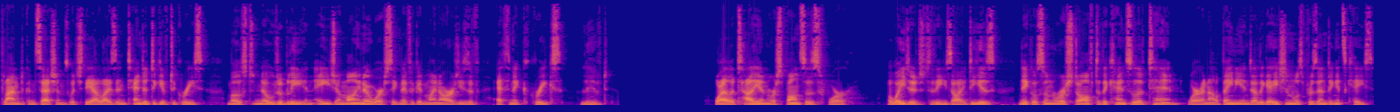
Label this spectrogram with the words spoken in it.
planned concessions which the Allies intended to give to Greece, most notably in Asia Minor, where significant minorities of ethnic Greeks lived. While Italian responses were awaited to these ideas, Nicolson rushed off to the Council of Ten, where an Albanian delegation was presenting its case.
